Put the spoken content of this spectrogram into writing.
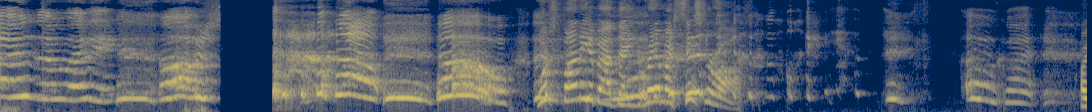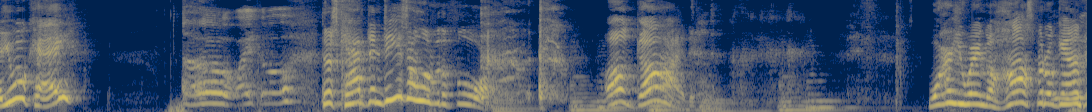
was so funny. Oh, sh- oh. What's funny about that? You ran my sister off. Oh, God. Are you okay? Oh, Michael. There's Captain D's all over the floor. Oh God. Why are you wearing a hospital gown?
